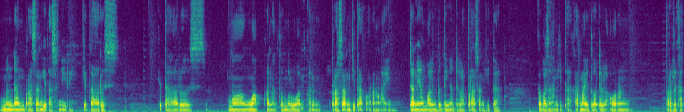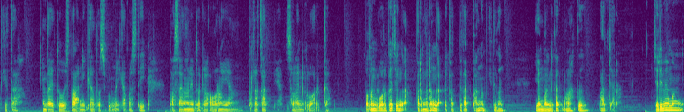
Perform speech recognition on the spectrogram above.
mendam perasaan kita sendiri. Kita harus kita harus menguapkan atau meluapkan perasaan kita ke orang lain. Dan yang paling penting adalah perasaan kita ke pasangan kita karena itu adalah orang terdekat kita. Entah itu setelah nikah atau sebelum nikah pasti pasangan itu adalah orang yang terdekat ya selain keluarga. Bahkan keluarga aja nggak kadang-kadang nggak dekat-dekat banget gitu kan. Yang paling dekat malah ke pacar. Jadi memang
